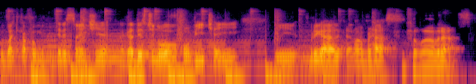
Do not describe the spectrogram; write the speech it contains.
o bate-papo foi muito interessante, agradeço de novo o convite aí e obrigado, cara, um abraço. Um abraço.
